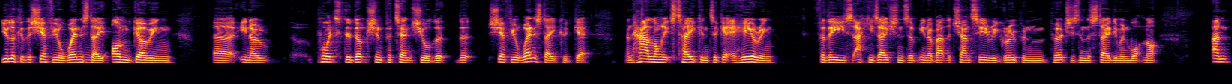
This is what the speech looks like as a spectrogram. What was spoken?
You look at the Sheffield Wednesday ongoing, uh, you know, points deduction potential that that Sheffield Wednesday could get, and how long it's taken to get a hearing for these accusations of you know about the Chansiri Group and purchasing the stadium and whatnot. And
